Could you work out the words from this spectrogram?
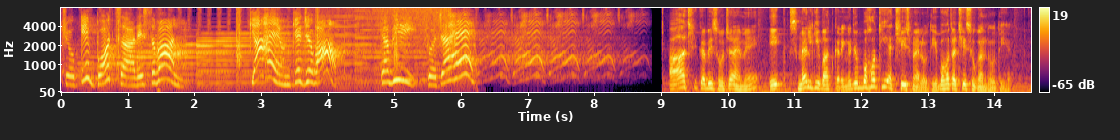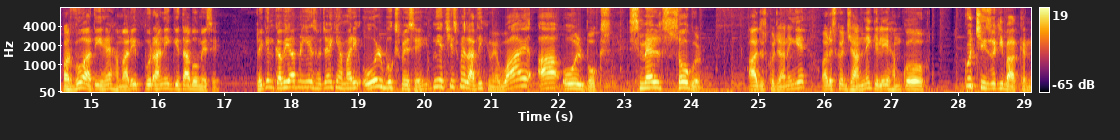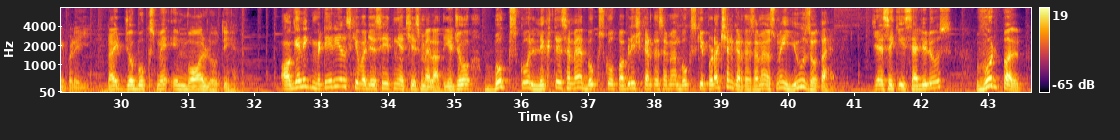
बच्चों के बहुत सारे सवाल। क्या है उनके जवाब? कभी सोचा है? आज कभी सोचा है मैं एक स्मेल की बात करेंगे जो बहुत ही अच्छी स्मेल होती है, बहुत अच्छी सुगंध होती है। और वो आती है हमारी पुरानी किताबों में से। लेकिन कभी आपने ये सोचा है कि हमारी ओल्ड बुक्स में से इतनी अच्छी स्मेल आती क्यों है? Why are old books smell so good आज उसको जानेंगे और इसको जानने के लिए हमको कुछ चीज़ों की बात करनी पड़ेगी राइट जो बुक्स में इन्वॉल्व होती हैं। ऑर्गेनिक मटेरियल्स की वजह से इतनी अच्छी स्मेल आती है, जो बुक्स को लिखते समय बुक्स को पब्लिश करते समय बुक्स की प्रोडक्शन करते समय उसमें यूज़ होता है। जैसे कि सेल्यूलोस वुड पल्प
